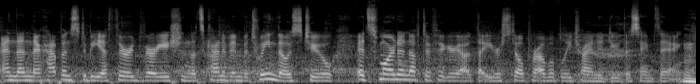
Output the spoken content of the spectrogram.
and then there happens to be a third variation that's kind of in between those two, it's smart enough to figure out that you're still probably trying to do the same thing.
